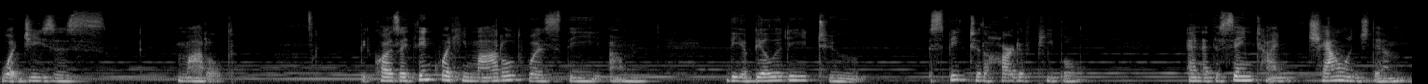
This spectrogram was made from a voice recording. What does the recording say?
what Jesus modeled. Because I think what he modeled was the um, the ability to speak to the heart of people, and at the same time challenge them,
